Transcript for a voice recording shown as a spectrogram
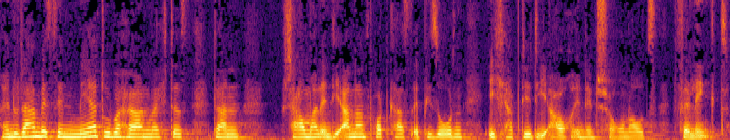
Wenn du da ein bisschen mehr drüber hören möchtest, dann schau mal in die anderen Podcast-Episoden. Ich habe dir die auch in den Show Notes verlinkt.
